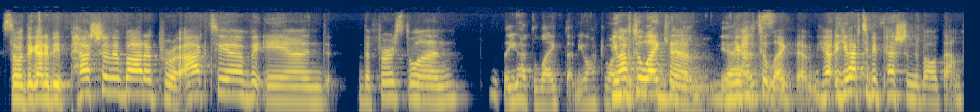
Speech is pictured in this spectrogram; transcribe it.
So they got to be passionate about it, proactive, and the first one. So you have to like them. You have to. You have to, like them. them. Yes. You have to like them. You have to be passionate about them.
